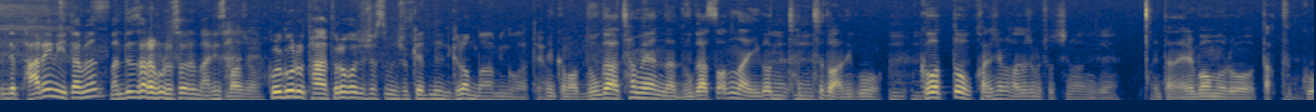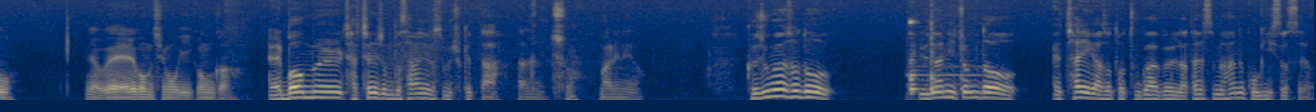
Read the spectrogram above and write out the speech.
근데 바램이 있다면 만든 사람으로서는 많이 사, 맞아. 골고루 다 들어가 주셨으면 좋겠는 그런 마음인 것 같아요 그러니까 막 누가 참여했나 누가 썼나 이것 네, 자체도 아니고 예, 예. 그것도 관심을 가져주면 좋지만 이제 일단 앨범으로 딱 듣고 그냥 왜 앨범 제목이 이건가. 앨범을 자체를 좀 더 사랑해줬으면 좋겠다라는. 말이네요. 그 중에서도 유난히 좀더 애착이 가서 더 두각을 나타냈으면 하는 곡이 있었어요.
